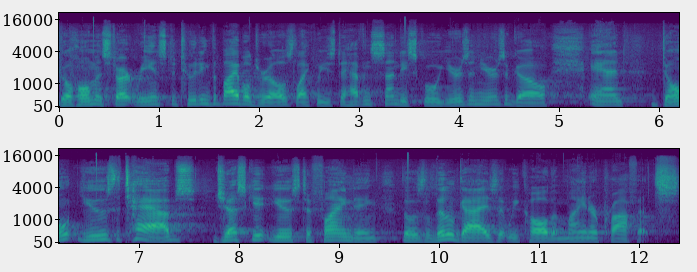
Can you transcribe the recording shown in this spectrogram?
Go home and start reinstituting the Bible drills like we used to have in Sunday school years and years ago. And don't use the tabs, just get used to finding those little guys that we call the minor prophets.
